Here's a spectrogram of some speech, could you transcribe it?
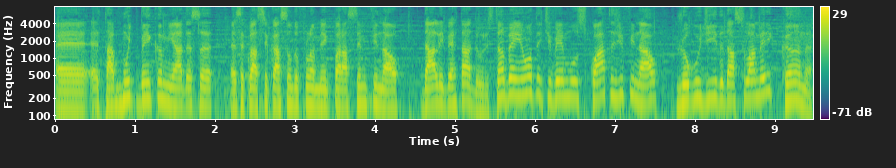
é, é, tá muito bem encaminhada essa, essa classificação do Flamengo para a semifinal da Libertadores. Também ontem tivemos quartas de final, jogo de ida da Sul-Americana.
